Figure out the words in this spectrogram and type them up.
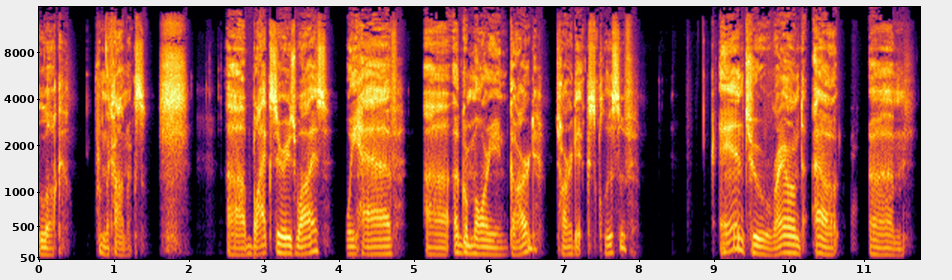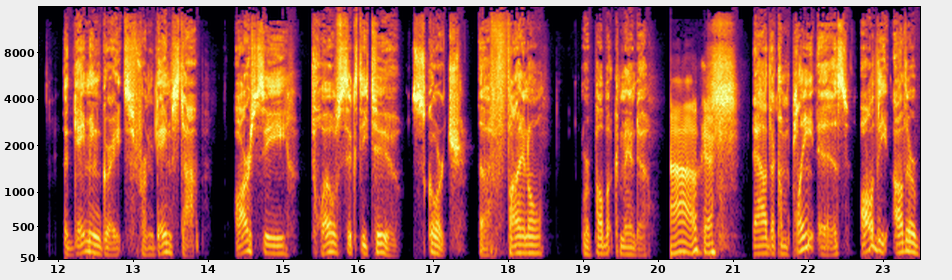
look from the comics. Uh, Black Series wise, we have uh, a Gamorrean Guard, Target exclusive. And to round out um, the gaming greats from GameStop, RC 1262 Scorch, the final Republic Commando. Ah, okay. Now, the complaint is all the other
